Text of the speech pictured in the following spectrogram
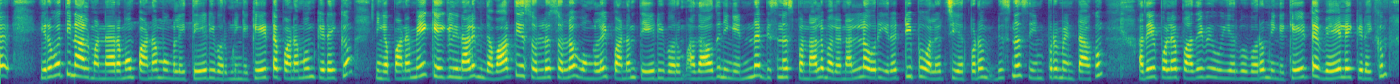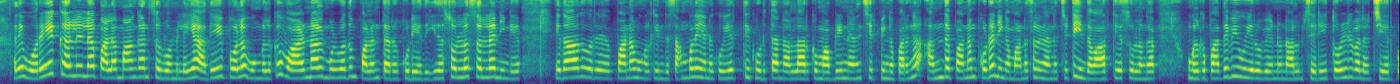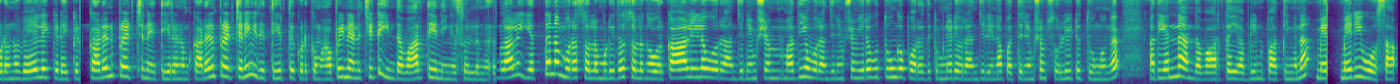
இருபத்தி நாலு மணி நேரமும் பணம் உங்களை தேடி வரும். நீங்கள் கேட்ட பணமும் கிடைக்கும். நீங்கள் பணமே கேட்கலினாலும் இந்த வார்த்தையை சொல்ல சொல்ல உங்களை பணம் தேடி வரும். அதாவது நீங்கள் என்ன பிஸ்னஸ் பண்ணாலும் அதில் நல்ல ஒரு இரட்டிப்பு வளர்ச்சி ஏற்படும். பிஸ்னஸ் இம்ப்ரூவ்மெண்ட் ஆகும். அதே போல் பதவி உயர்வு வரும். நீங்கள் கேட்ட வேலை கிடைக்கும். அதே ஒரே கல்லில் பல மாங்கான்னு சொல்லுவோம் இல்லையா? அதே போல் உங்களுக்கு வாழ்நாள் முழுவதும் பலன் தரக்கூடியது. இதை சொல்ல சொல்ல நீங்கள் ஏதாவது ஒரு பணம் உங்களுக்கு இந்த சம்பளம் எனக்கு உயர்த்தி கொடுத்தா நல்லாயிருக்கும் அப்படின்னு நினச்சிருப்பீங்க பாருங்கள் அந்த பணம் கூட நீங்கள் மனசில் நினச்சிட்டு இந்த வார்த்தையை சொல்லுங்கள் உங்களுக்கு பதவி உயர்வு வேணும்னாலும் சரி தொழில் வளர்ச்சி ஏற்படணும் வேலை கிடைக்கணும் கடன் பிரச்சனை தீரணும் கடன் பிரச்சனையும் இது தீர்த்து கொடுக்கும் அப்படின்னு நினச்சிட்டு இந்த வார்த்தையை நீங்கள் சொல்லுங்கள் உங்களால் எத்தனை முறை சொல்ல முடியுதோ சொல்லுங்கள் ஒரு காலையில் ஒரு அஞ்சு நிமிஷம் மதியம் ஒரு அஞ்சு நிமிஷம் இரவு தூங்க போகிறதுக்கு முன்னாடி ஒரு அஞ்சு இல்லைன்னா பத்து நிமிஷம் சொல்லிட்டு தூங்குங்க. அது என்ன அந்த வார்த்தை அப்படின்னு பார்த்தீங்கன்னா மெ ஓசா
